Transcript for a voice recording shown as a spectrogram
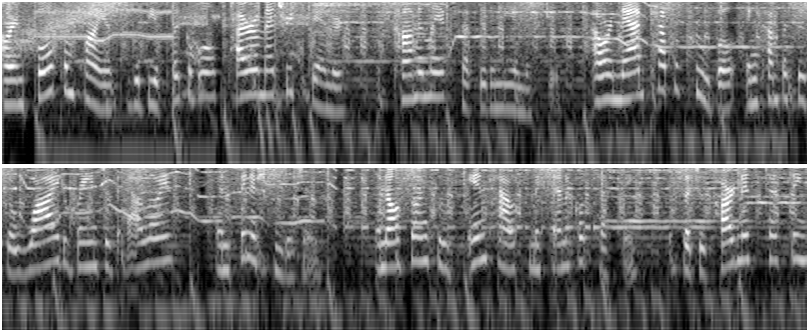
are in full compliance with the applicable pyrometry standards commonly accepted in the industry. Our NADCAP approval encompasses a wide range of alloys and finish conditions and also includes in-house mechanical testing such as hardness testing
